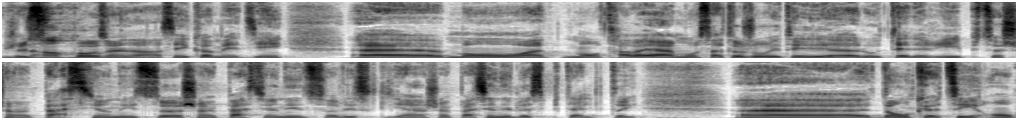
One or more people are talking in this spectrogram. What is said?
Je ne suis pas un ancien comédien. Euh, mon, mon travail à moi, ça a toujours été euh, l'hôtellerie. Puis ça, je suis un passionné de ça. Je suis un passionné du service client. Je suis un passionné de l'hospitalité. Euh, donc, tu sais, on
